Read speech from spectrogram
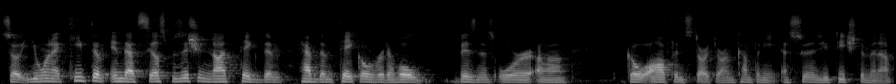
So you want to keep them in that sales position, not take them, have them take over the whole business or uh, go off and start their own company as soon as you teach them enough.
